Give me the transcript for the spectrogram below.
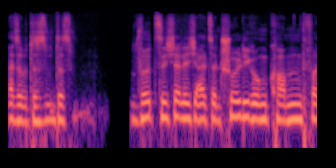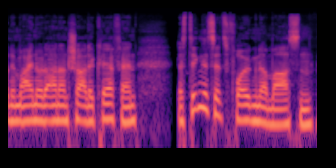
also das, das wird sicherlich als Entschuldigung kommen von dem einen oder anderen Charles Leclerc-Fan. Das Ding ist jetzt folgendermaßen.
